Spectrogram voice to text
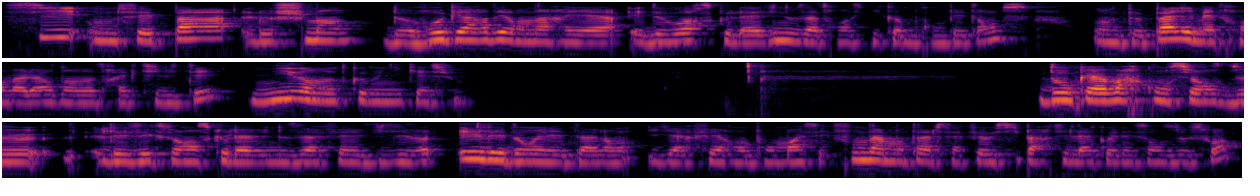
Si on ne fait pas le chemin de regarder en arrière et de voir ce que la vie nous a transmis comme compétences, on ne peut pas les mettre en valeur dans notre activité ni dans notre communication. Donc avoir conscience de les expériences que la vie nous a fait vivre et les dons et les talents y afférents, pour moi, c'est fondamental, ça fait aussi partie de la connaissance de soi.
